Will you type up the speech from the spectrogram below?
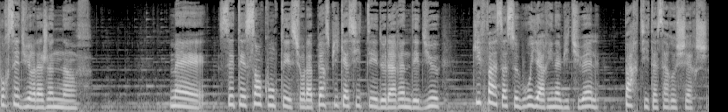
pour séduire la jeune nymphe. Mais c'était sans compter sur la perspicacité de la reine des dieux qui, face à ce brouillard inhabituel, partit à sa recherche.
